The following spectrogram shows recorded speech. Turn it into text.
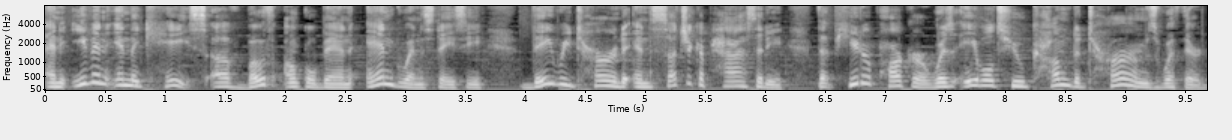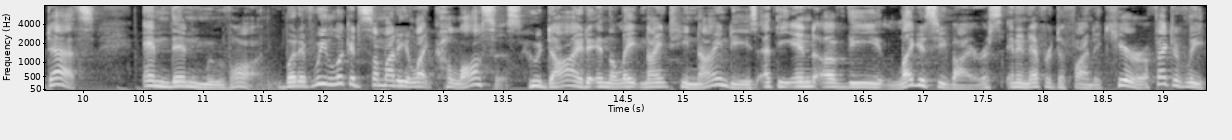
And even in the case of both Uncle Ben and Gwen Stacy, they returned in such a capacity that Peter Parker was able to come to terms with their deaths and then move on. But if we look at somebody like Colossus, who died in the late 1990s at the end of the legacy virus in an effort to find a cure, effectively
